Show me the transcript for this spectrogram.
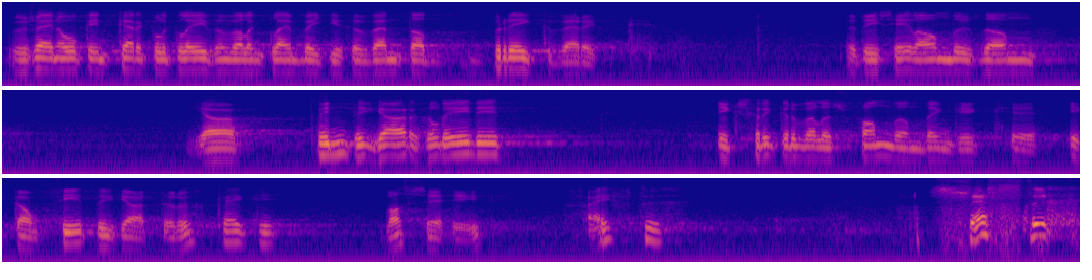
we zijn ook in het kerkelijk leven wel een klein beetje gewend dat breekwerk. Het is heel anders dan, ja, twintig jaar geleden. Ik schrik er wel eens van, dan denk ik, eh, ik kan veertig jaar terugkijken. Wat zeg ik? Vijftig? Zestig?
